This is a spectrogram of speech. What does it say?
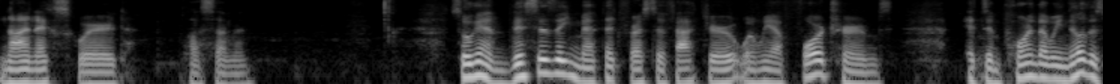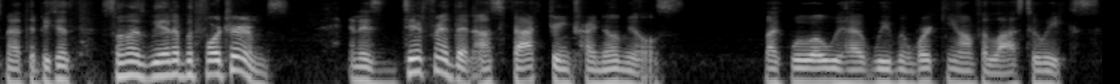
9x squared plus 7. So again, this is a method for us to factor when we have four terms. It's important that we know this method because sometimes we end up with four terms. And it's different than us factoring trinomials, like what we have we've been working on for the last two weeks.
